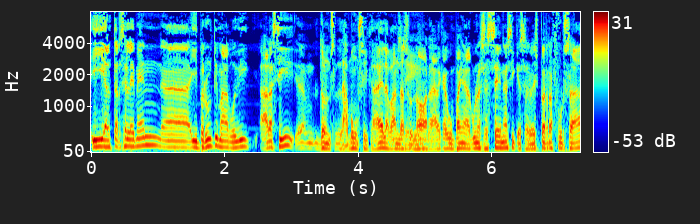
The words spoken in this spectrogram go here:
I el tercer element, eh, i per últim, ara vull dir, ara sí, eh, doncs la música, eh, la banda sí. sonora, ara que acompanya algunes escenes i que serveix per reforçar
